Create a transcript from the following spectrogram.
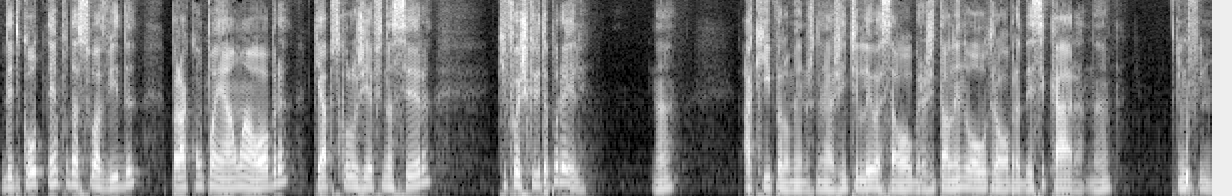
dedicou o tempo da sua vida para acompanhar uma obra, que é a Psicologia Financeira, que foi escrita por ele. Né? Aqui, pelo menos. Né? A gente leu essa obra, a gente está lendo outra obra desse cara. Né? Enfim.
